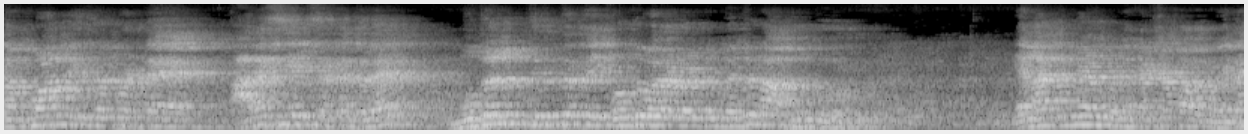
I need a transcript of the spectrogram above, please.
நம்மால் எழுதப்பட்ட அரசியல் சட்டத்துல முதல் திருத்தத்தை கொண்டு வர வேண்டும் என்று நாம் விரும்புகிறோம் எல்லாருக்குமே அது கொஞ்சம் கஷ்டமா இருக்கும் ஏன்னா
